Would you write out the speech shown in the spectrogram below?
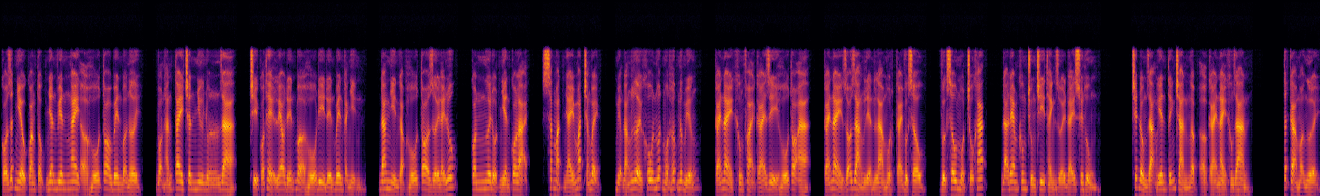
Có rất nhiều quang tộc nhân viên ngay ở hố to bên bờ nơi, bọn hắn tay chân như nhuôn ra, chỉ có thể leo đến bờ hố đi đến bên cạnh nhìn, đang nhìn gặp hố to dưới đáy lúc, con ngươi đột nhiên co lại, sắc mặt nháy mắt trắng bệnh, miệng đắng lười khô nuốt một hớp nước miếng, cái này không phải cái gì hố to à, cái này rõ ràng liền là một cái vực sâu, vực sâu một chỗ khác, đã đem không trùng chi thành dưới đáy xuyên thủng. Chết đồng dạng yên tĩnh tràn ngập ở cái này không gian. Tất cả mọi người,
